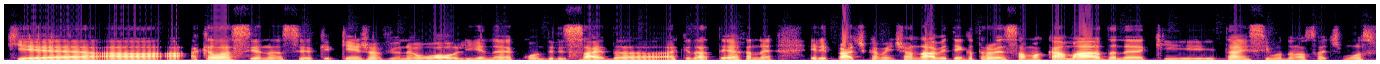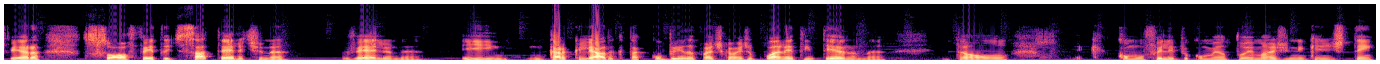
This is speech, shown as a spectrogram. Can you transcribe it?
que é a, a, aquela cena, se, quem já viu né, o Wall-E, né, quando ele sai da, aqui da Terra, né, ele praticamente a nave tem que atravessar uma camada né, que está em cima da nossa atmosfera, só feita de satélite, né? velho, né? E encarquilhado que está cobrindo praticamente o planeta inteiro, né? Então, como o Felipe comentou, imagine que a gente tem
